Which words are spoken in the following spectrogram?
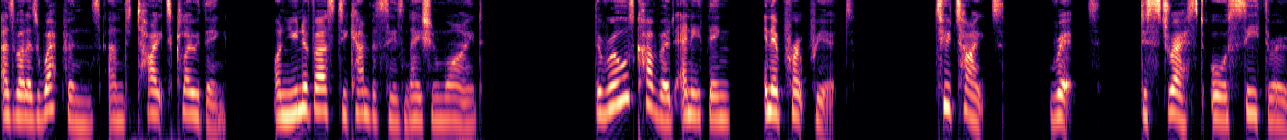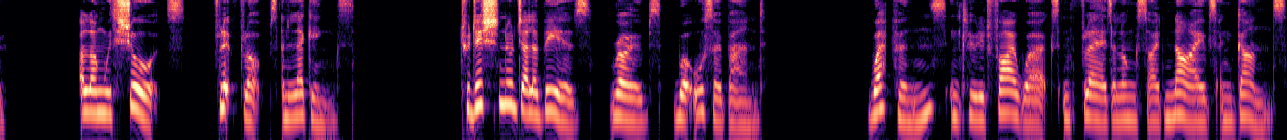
as well as weapons and tight clothing, on university campuses nationwide. The rules covered anything inappropriate, too tight, ripped, distressed, or see through, along with shorts, flip flops, and leggings. Traditional jalabiyas, robes, were also banned. Weapons included fireworks and flares alongside knives and guns.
